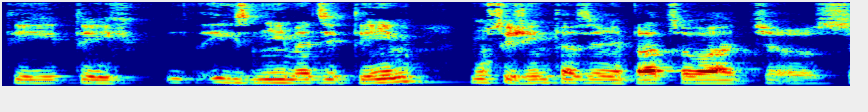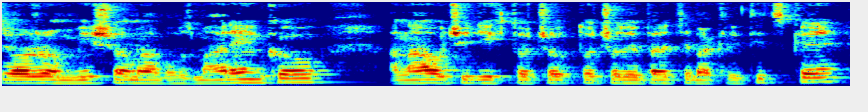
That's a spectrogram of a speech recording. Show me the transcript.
tých, tých x dní medzi tým musíš intenzívne pracovať s Jožom, Mišom alebo s Marienkou a naučiť ich to, čo, to, čo je pre teba kritické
